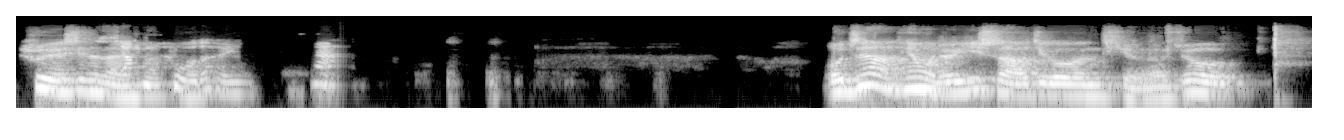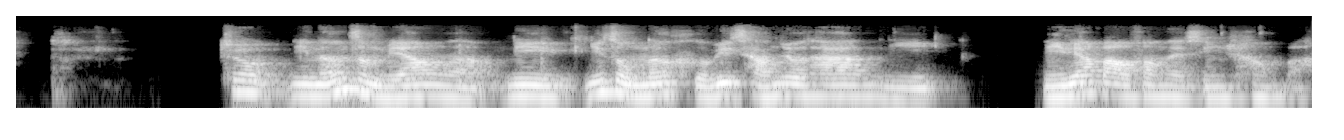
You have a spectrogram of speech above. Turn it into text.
数学系的男生相处的很愉快。我这两天我就意识到这个问题了，就就你能怎么样呢？你你总能何必强求他？你你一定要把我放在心上吧？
